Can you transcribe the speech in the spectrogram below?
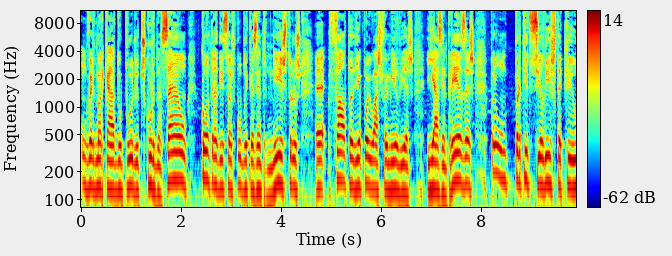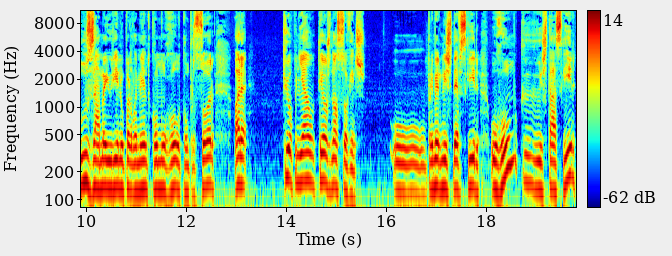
um governo marcado por descoordenação, contradições públicas entre ministros, falta de apoio às famílias e às empresas, para um Partido Socialista que usa a maioria no Parlamento como um rolo compressor. Ora, que opinião têm os nossos ouvintes? o Primeiro-Ministro deve seguir o rumo que está a seguir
